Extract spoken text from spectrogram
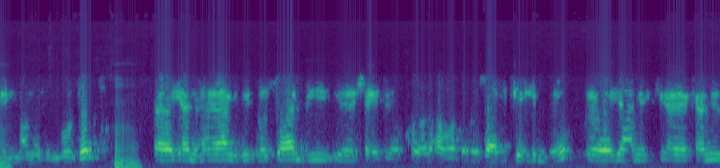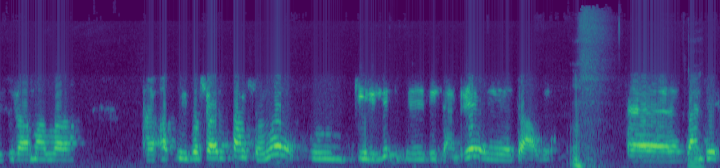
benim anladığım burada. Hı hı. E, yani herhangi bir özel bir e, şey de yok havada, özel bir gerilim de yok. E, yani e, kendinizi Ramallah atmayı başardıktan sonra bu gerilim e, birdenbire e, dağılıyor. ee, ben de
